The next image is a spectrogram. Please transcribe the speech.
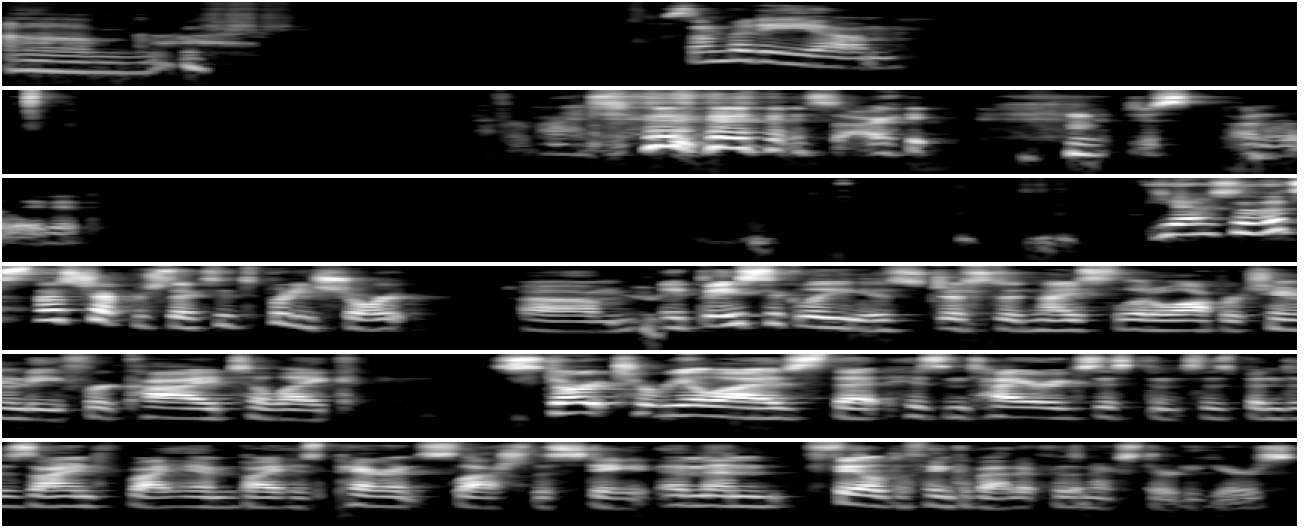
Um, somebody um never mind sorry just unrelated yeah so that's that's chapter six it's pretty short um it basically is just a nice little opportunity for kai to like start to realize that his entire existence has been designed by him by his parents slash the state and then fail to think about it for the next 30 years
